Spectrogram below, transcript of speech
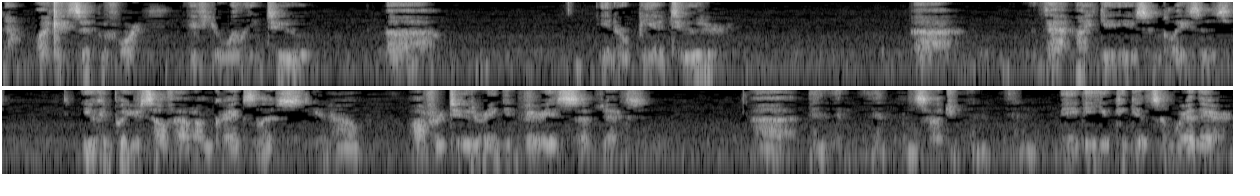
Now, like I said before, if you're willing to, uh, you know, be a tutor, uh, that might get you some places. You can put yourself out on Craigslist, you know, offer tutoring in various subjects, uh, and, and, and, and such maybe you can get somewhere there.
